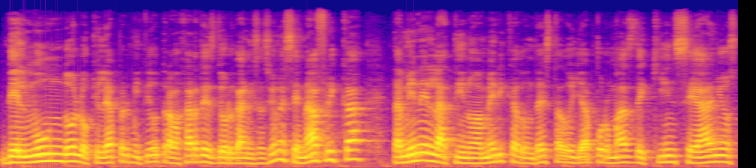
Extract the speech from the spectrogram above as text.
del mundo, lo que le ha permitido trabajar desde organizaciones en África, también en Latinoamérica, donde ha estado ya por más de 15 años.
